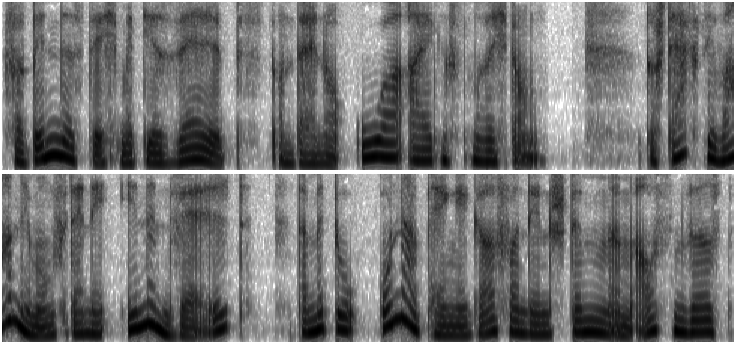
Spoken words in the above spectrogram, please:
verbindest dich mit dir selbst und deiner ureigensten Richtung. Du stärkst die Wahrnehmung für deine Innenwelt damit du unabhängiger von den Stimmen im Außen wirst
